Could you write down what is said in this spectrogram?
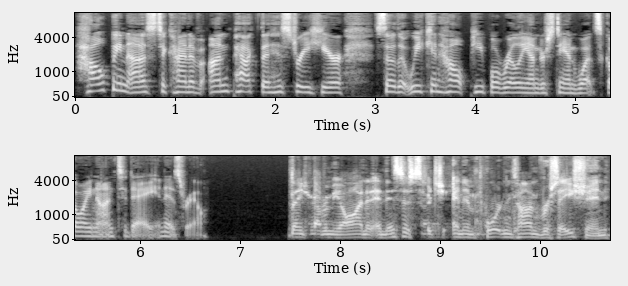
helping us to kind of unpack the history here so that we can help people really understand what's going on today in Israel. Thanks for having me on. And this is such an important conversation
